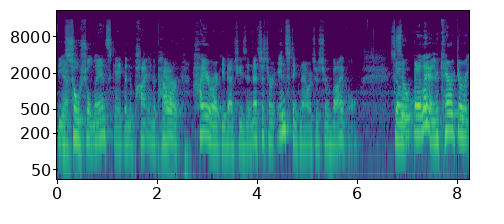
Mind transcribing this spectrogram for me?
the Yeah. social landscape and the pi- and the power hierarchy that she's in that's just her instinct now it's her survival so, So- but I like it. Her character.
